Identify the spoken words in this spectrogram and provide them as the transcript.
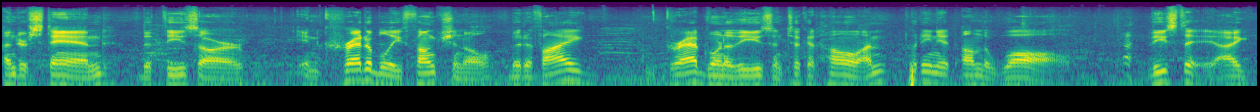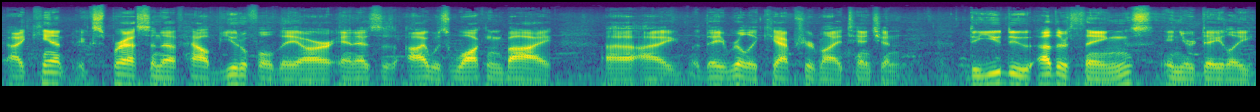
understand that these are incredibly functional, but if I grabbed one of these and took it home, I'm putting it on the wall. These th- I, I can't express enough how beautiful they are, and as I was walking by, uh, I, they really captured my attention. Do you do other things in your daily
